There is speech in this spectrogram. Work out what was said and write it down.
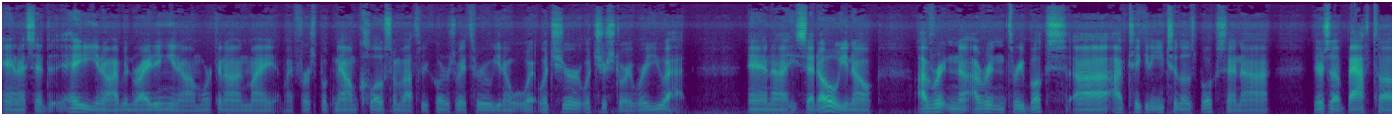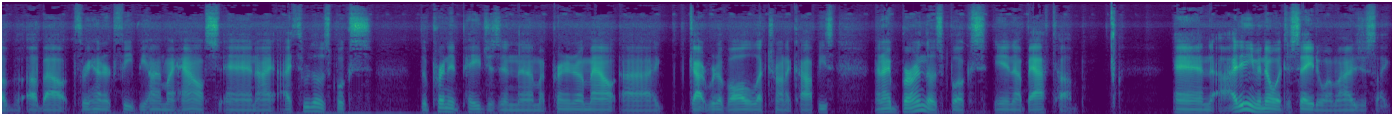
and I said, "Hey, you know, I've been writing. You know, I'm working on my my first book now. I'm close. I'm about three quarters way through. You know, what, what's your what's your story? Where are you at?" And uh, he said, "Oh, you know, I've written uh, I've written three books. Uh, I've taken each of those books, and uh, there's a bathtub about 300 feet behind my house, and I, I threw those books, the printed pages in them. I printed them out. Uh, I got rid of all electronic copies, and I burned those books in a bathtub." And I didn't even know what to say to him. I was just like,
